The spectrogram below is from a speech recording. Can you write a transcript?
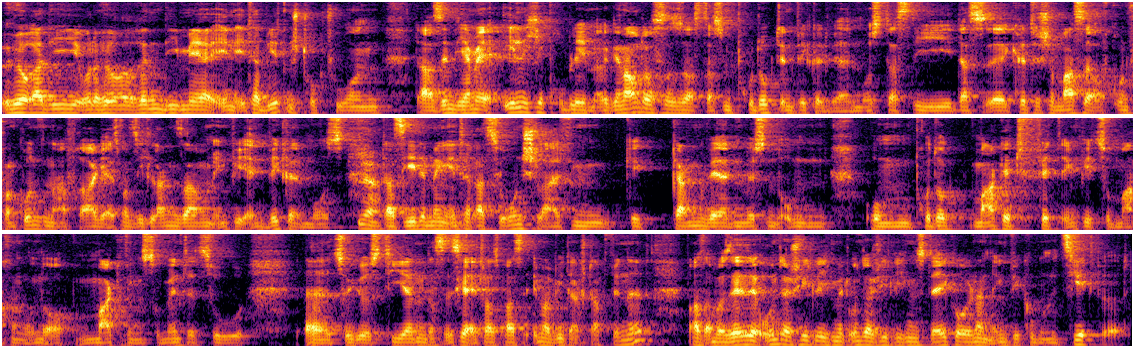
Hörer die oder Hörerinnen, die mehr in etablierten Strukturen da sind, die haben ja ähnliche Probleme. Also genau das ist das, dass ein Produkt entwickelt werden muss, dass die dass äh, kritische Masse aufgrund von Kundennachfrage erstmal sich langsam irgendwie entwickeln muss, ja. dass jede Menge Iterationsschleifen gegangen werden müssen, um, um Produkt Market Fit irgendwie zu machen und auch Marketinginstrumente Instrumente zu, äh, zu justieren. Das ist ja etwas, was immer wieder stattfindet, was aber sehr, sehr unterschiedlich mit unterschiedlichen Stakeholdern irgendwie kommuniziert wird.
